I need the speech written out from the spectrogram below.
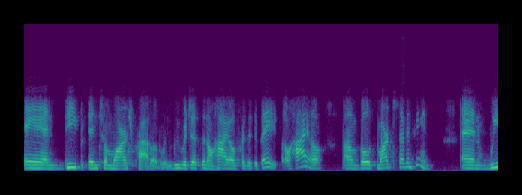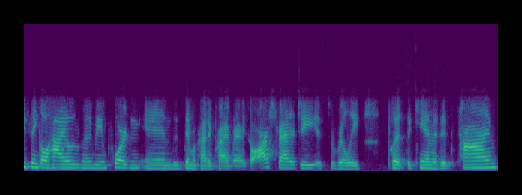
and deep into March, probably. We were just in Ohio for the debate. Ohio um, votes March 17th. And we think Ohio is going to be important in the Democratic primary. So our strategy is to really put the candidates' time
